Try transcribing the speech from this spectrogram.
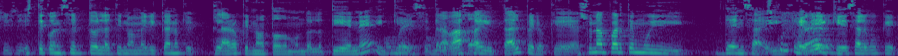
Sí, sí. este concepto latinoamericano que claro que no todo el mundo lo tiene y Hombre, que se hombre, trabaja total. y tal, pero que es una parte muy densa Es y cultural. heavy, que es algo que...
